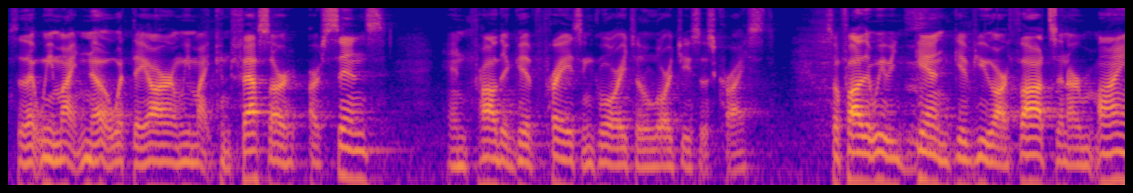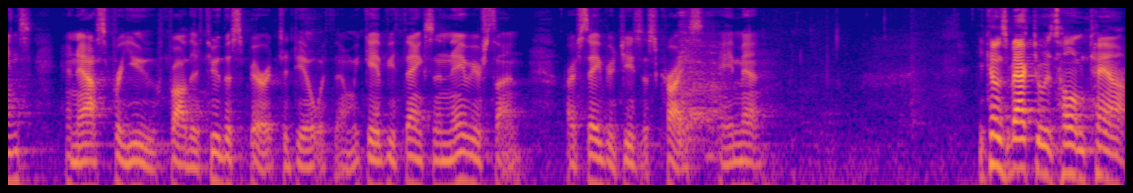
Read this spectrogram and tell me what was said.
so that we might know what they are and we might confess our, our sins, and, Father, give praise and glory to the Lord Jesus Christ. So, Father, we again give you our thoughts and our minds and ask for you, Father, through the Spirit to deal with them. We give you thanks in the name of your Son, our Savior, Jesus Christ. Amen. He comes back to his hometown.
